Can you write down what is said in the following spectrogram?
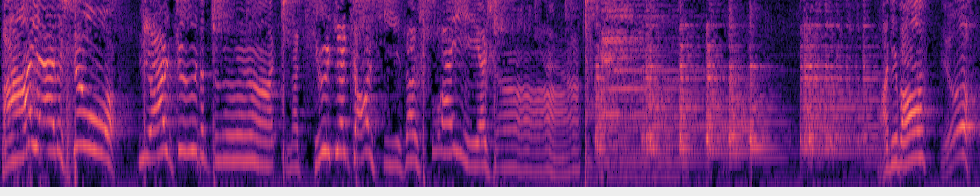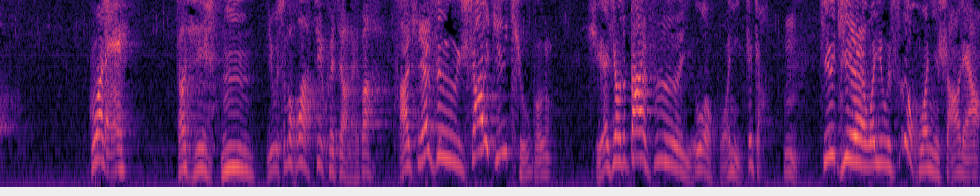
八月的时候，远州的灯，那听见张喜子说一声。王迪宝，有，过来。张喜，嗯，有什么话尽快讲来吧。他先生上京求功，学校的大事由我和你执掌。嗯，今天我有事和你商量，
